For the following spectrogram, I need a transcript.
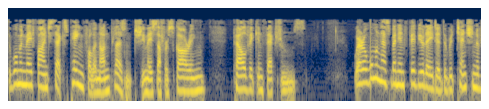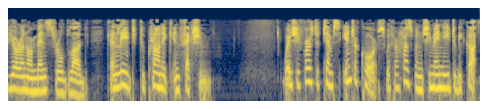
the woman may find sex painful and unpleasant. She may suffer scarring, pelvic infections. Where a woman has been infibulated, the retention of urine or menstrual blood can lead to chronic infection. When she first attempts intercourse with her husband, she may need to be cut,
